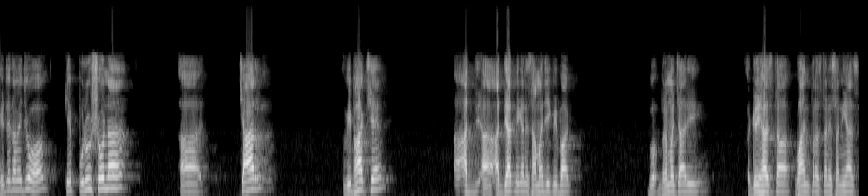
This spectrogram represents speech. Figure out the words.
એટલે તમે જુઓ કે પુરુષોના ચાર વિભાગ છે. આધ્યાત્મિક અને સામાજિક વિભાગ. બ્રહ્મચારી ગૃહસ્થ વાનપ્રસ્થ અને સંન્યાસ.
